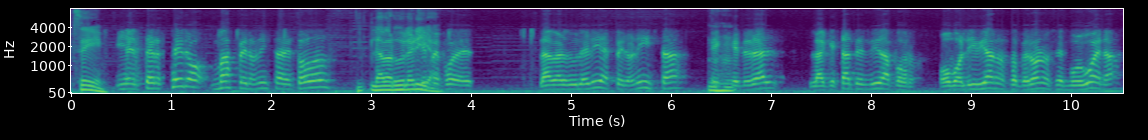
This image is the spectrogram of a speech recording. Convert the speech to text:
sí. y el tercero más peronista de todos, La ¿quién me verdulería. puede decir? La verdulería es peronista, en general la que está atendida por o bolivianos o peruanos es muy buena.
